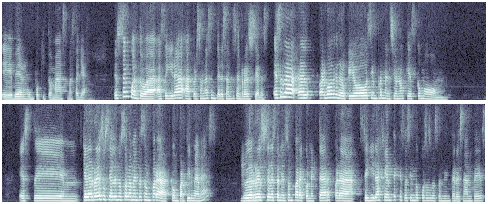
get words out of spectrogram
eh, ver un poquito más, más allá. Eso en cuanto a, seguir a, personas interesantes en redes sociales. Eso es algo de lo que yo siempre menciono, que es como este, que las redes sociales no solamente son para compartir memes, las redes sociales también son para conectar, para seguir a gente que está haciendo cosas bastante interesantes,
